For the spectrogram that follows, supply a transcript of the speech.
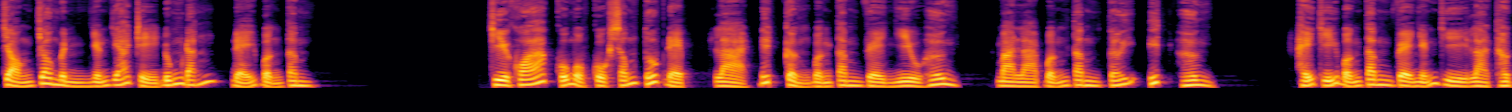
chọn cho mình những giá trị đúng đắn để bận tâm chìa khóa của một cuộc sống tốt đẹp là đích cần bận tâm về nhiều hơn, mà là bận tâm tới ít hơn. Hãy chỉ bận tâm về những gì là thật,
